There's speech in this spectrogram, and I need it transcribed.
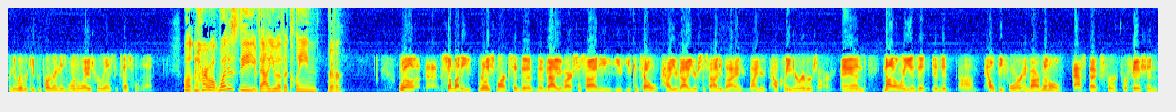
and the Riverkeeper program is one of the ways we're really successful with that. Well, Hartwell, what is the value of a clean river? Well, somebody really smart said the the value of our society. You, you can tell how you value your society by by your, how clean your rivers are, and not only is it is it uh, healthy for environmental aspects for for fish and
